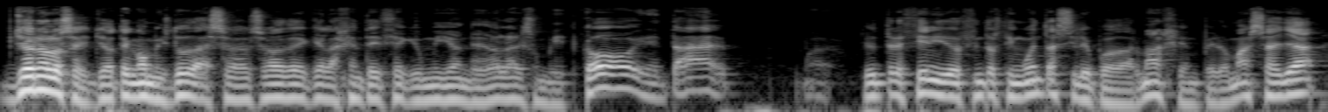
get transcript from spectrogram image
Yo no lo sé, yo tengo mis dudas. Eso, de que la gente dice que un millón de dólares es un Bitcoin y tal. yo entre 100 y 250 sí le puedo dar margen, pero más allá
